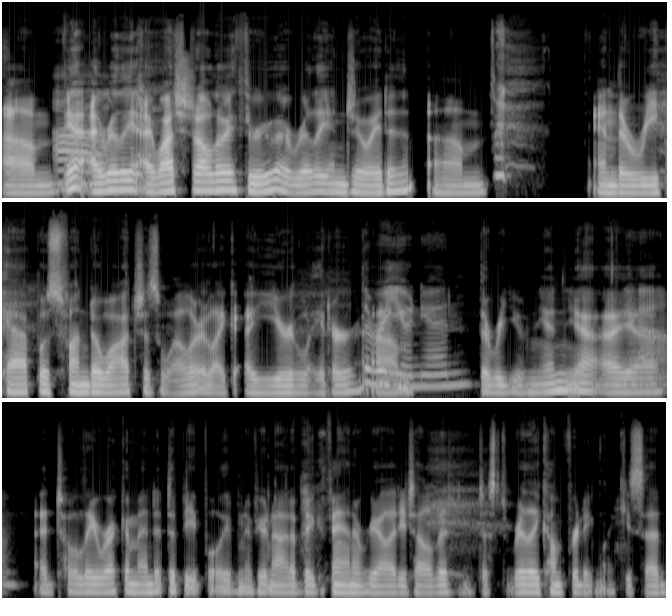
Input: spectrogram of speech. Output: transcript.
Um, yeah, I Uh, really I watched it all the way through. I really enjoyed it. Um, and the recap was fun to watch as well. Or like a year later, the um, reunion. the reunion. Yeah, I uh, yeah. I'd totally recommend it to people, even if you're not a big fan of reality television. Just really comforting, like you said.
